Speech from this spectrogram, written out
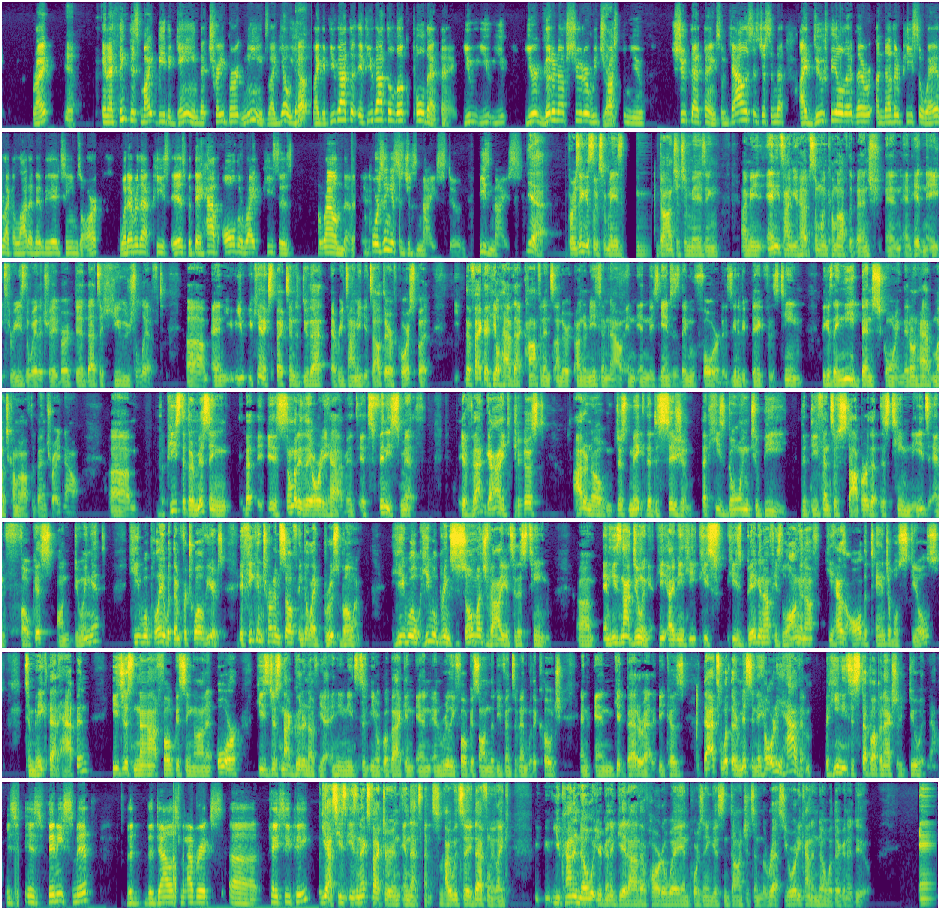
right? Yeah. And I think this might be the game that Trey Burke needs. Like, yo, you, yep. like if you got the if you got the look, pull that thing. You you you you're a good enough shooter. We trust yep. in you shoot that thing. So Dallas is just enough. I do feel that they're another piece away, like a lot of NBA teams are, whatever that piece is, but they have all the right pieces around them. And Porzingis is just nice, dude. He's nice. Yeah. Porzingis looks amazing. Doncic amazing. I mean, anytime you have someone coming off the bench and, and hitting eight threes the way that Trey Burke did, that's a huge lift. Um, and you, you can't expect him to do that every time he gets out there, of course, but the fact that he'll have that confidence under underneath him now in, in these games as they move forward is going to be big for this team because they need bench scoring. They don't have much coming off the bench right now. Um, the piece that they're missing that is somebody they already have. It, it's Finney Smith. If that guy just, I don't know, just make the decision that he's going to be the defensive stopper that this team needs and focus on doing it, he will play with them for 12 years. If he can turn himself into like Bruce Bowen, he will he will bring so much value to this team. Um, and he's not doing it. He, I mean, he he's he's big enough, he's long enough, he has all the tangible skills to make that happen. He's just not focusing on it, or he's just not good enough yet and he needs to you know go back and, and, and really focus on the defensive end with a coach and and get better at it because that's what they're missing. They already have him but he needs to step up and actually do it now. Is is finney smith the the dallas mavericks uh, kcp yes he's he's an x factor in in that sense. I would say definitely like you, you kind of know what you're going to get out of Hardaway and Porzingis and Doncic and the rest. You already kind of know what they're going to do. And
